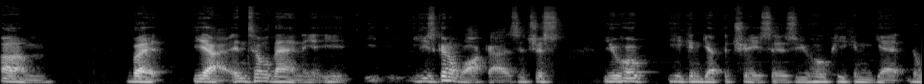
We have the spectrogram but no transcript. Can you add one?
Um but yeah, until then, he, he- he's gonna walk guys. It's just you hope he can get the chases, you hope he can get the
